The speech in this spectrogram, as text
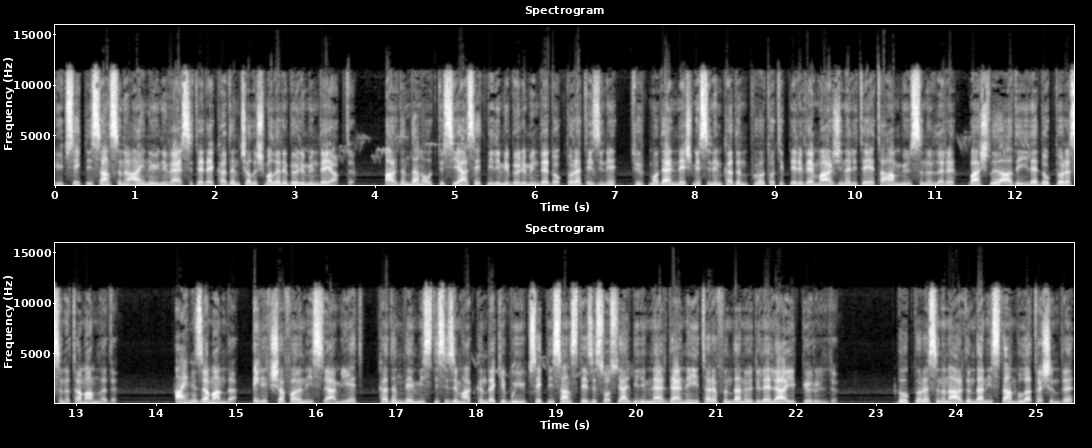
Yüksek lisansını aynı üniversitede Kadın Çalışmaları bölümünde yaptı. Ardından ODTÜ Siyaset Bilimi bölümünde doktora tezini, Türk modernleşmesinin kadın prototipleri ve marjinaliteye tahammül sınırları, başlığı adı ile doktorasını tamamladı. Aynı zamanda, Elif Şafak'ın İslamiyet, kadın ve mistisizm hakkındaki bu yüksek lisans tezi Sosyal Bilimler Derneği tarafından ödüle layık görüldü. Doktorasının ardından İstanbul'a taşındı,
